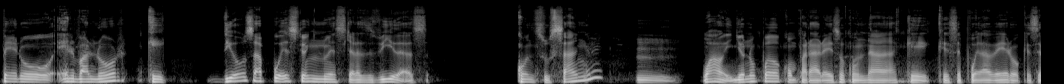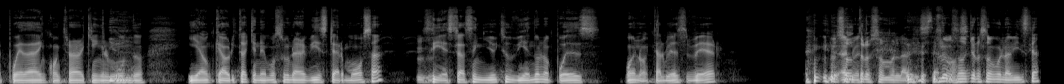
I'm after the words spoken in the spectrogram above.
Pero el valor que Dios ha puesto en nuestras vidas con su sangre, wow, mm. yo no puedo comparar eso con nada que, que, se pueda ver o que se pueda encontrar aquí en el mundo. Y aunque ahorita tenemos una vista hermosa, si estás en YouTube viéndolo, puedes, bueno, tal vez ver. Nosotros somos la vista. Nosotros somos la vista.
